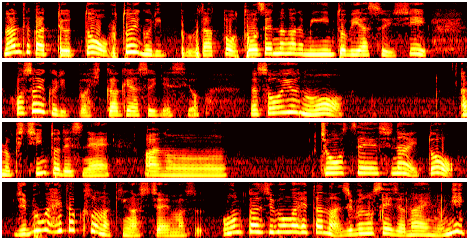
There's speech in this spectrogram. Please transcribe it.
なんでかっていうと、太いグリップだと当然ながら右に飛びやすいし、細いグリップは引っ掛けやすいですよ。そういうのを、あの、きちんとですね、あのー、調整しないと、自分が下手くそな気がしちゃいます。本当は自分が下手な自分のせいじゃないのに、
